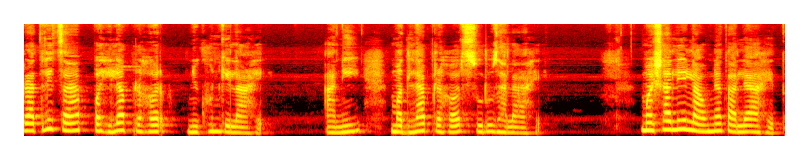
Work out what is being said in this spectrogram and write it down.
रात्रीचा पहिला प्रहर निघून गेला आहे आणि मधला प्रहर सुरू झाला आहे. मशाली लावण्यात आल्या आहेत.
